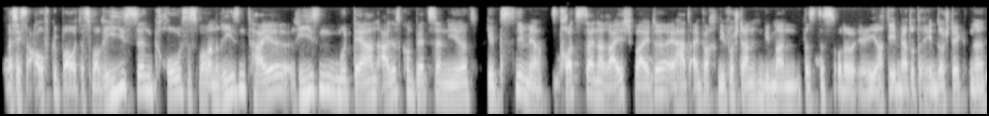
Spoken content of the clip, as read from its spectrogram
was heißt aufgebaut? Das war riesengroß, das war ein Riesenteil, riesenmodern, alles komplett saniert. Gibt's nicht mehr. Trotz seiner Reichweite, er hat einfach nie verstanden, wie man das, das, oder je nachdem, wer dort dahinter steckt, ne,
